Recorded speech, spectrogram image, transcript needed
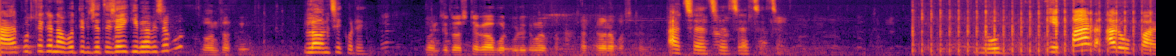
মায়াপুর থেকে নবদ্বীপ যেতে যাই কীভাবে যাব? লঞ্চে করে। লঞ্চে দশ টাকা বটবড়ি তোমার ষাট টাকা না পাঁচ টাকা। আচ্ছা আচ্ছা আচ্ছা আচ্ছা আচ্ছা। এপার আর ওপার।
